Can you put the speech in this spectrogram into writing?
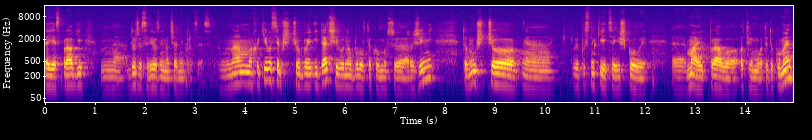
де є справді е, дуже серйозний навчальний процес. Нам хотілося б, щоб і далі воно було в такому ж режимі, тому що е, випускники цієї школи е, мають право отримувати документ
